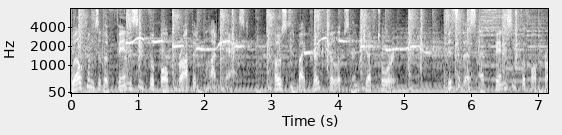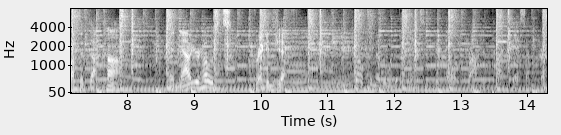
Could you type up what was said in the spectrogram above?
Welcome to the Fantasy Football Profit Podcast, hosted by Craig Phillips and Jeff Torrey. Visit us at fantasyfootballprofit.com. And now your hosts, Craig and Jeff. Welcome everyone to the Fantasy Football Profit Podcast. I'm Craig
